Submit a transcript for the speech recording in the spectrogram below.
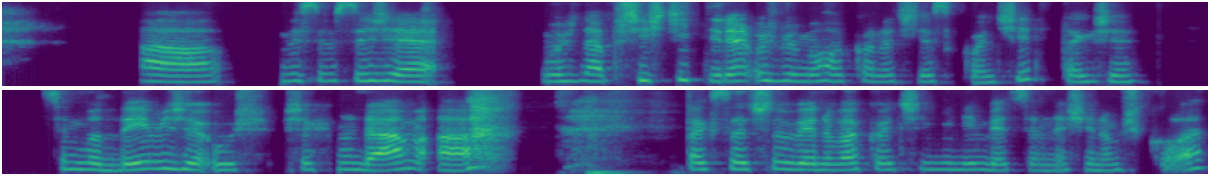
a myslím si, že možná příští týden už by mohl konečně skončit, takže se modlím, že už všechno dám a pak se začnu věnovat konečně jiným věcem než jenom škole.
